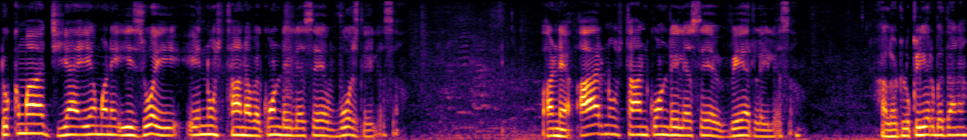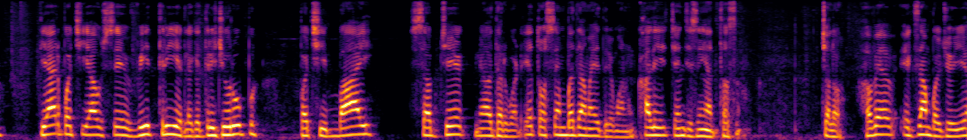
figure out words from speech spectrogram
ટૂંકમાં જ્યાં એમ અને ઈઝ હોય, એનું સ્થાન હવે કોણ લઈ લેશે? વોઝ લઈ લેશે. અને આરનું સ્થાન કોણ લઈ લેશે? વેર લઈ લેશે. હાલો એટલું ક્લિયર બધાને? ત્યાર પછી આવશે વી થ્રી એટલે કે ત્રીજું રૂપ, પછી બાય સબ્જેક્ટ ને અધર વર્ડ એ તો સેમ બધામાં એ જ રહેવાનું. ખાલી ચેન્જીસ અહીંયા થશે. ચલો, હવે એક્ઝામ્પલ જોઈએ.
